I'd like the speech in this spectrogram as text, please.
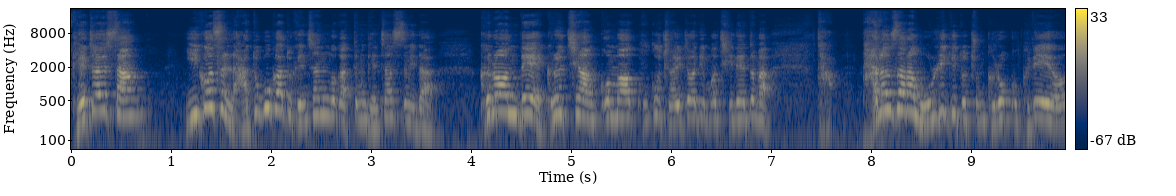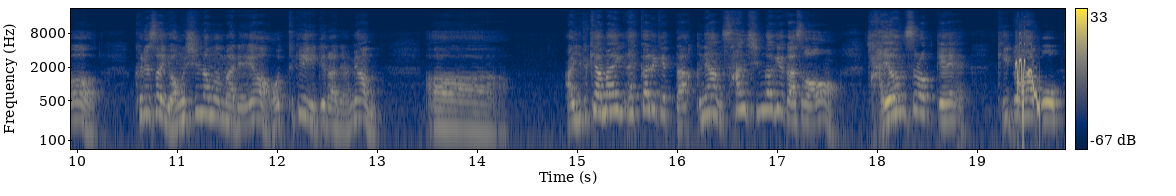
계절상 이것을 놔두고 가도 괜찮은 것 같으면 괜찮습니다. 그런데 그렇지 않고 막 구구절절이 뭐 지내도 막 다, 다른 사람 올리기도 좀 그렇고 그래요. 그래서 영신함은 말이에요. 어떻게 얘기를 하냐면 아, 아 이렇게 하면 헷- 헷갈리겠다. 그냥 산신각에 가서 자연스럽게 기도하고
